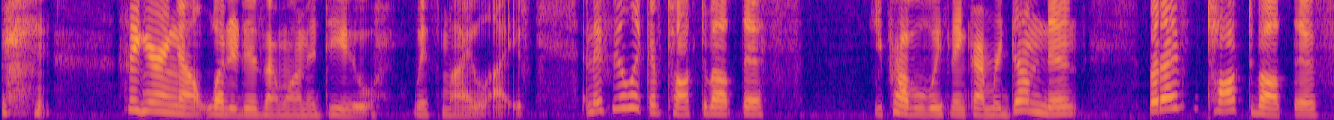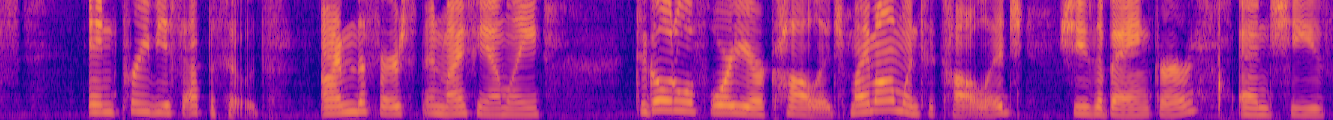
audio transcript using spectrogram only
figuring out what it is I want to do with my life. And I feel like I've talked about this. You probably think I'm redundant, but I've talked about this in previous episodes. I'm the first in my family to go to a four year college. My mom went to college. She's a banker and she's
